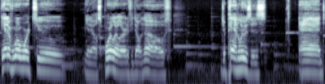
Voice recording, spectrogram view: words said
The end of World War II, you know, spoiler alert if you don't know, Japan loses, and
